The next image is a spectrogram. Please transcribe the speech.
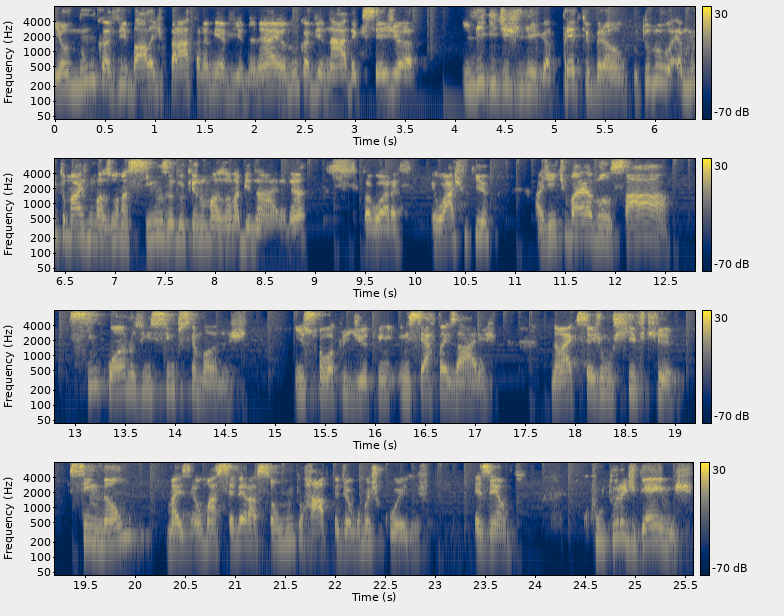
E eu nunca vi bala de prata na minha vida, né? Eu nunca vi nada que seja liga e desliga, preto e branco. Tudo é muito mais numa zona cinza do que numa zona binária, né? Agora, eu acho que a gente vai avançar cinco anos em cinco semanas. Isso eu acredito em, em certas áreas. Não é que seja um shift sim, não, mas é uma aceleração muito rápida de algumas coisas. Exemplo, cultura de games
